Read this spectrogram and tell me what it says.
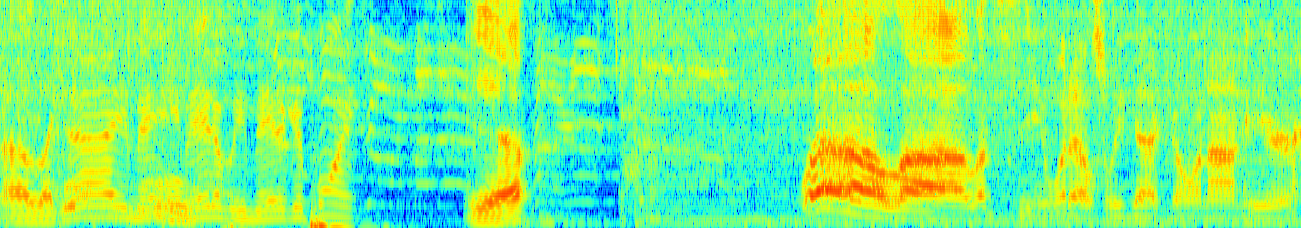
yeah. I was like, Yeah, he made he made a he made a good point. "Yep." Well, uh, let's see what else we got going on here.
